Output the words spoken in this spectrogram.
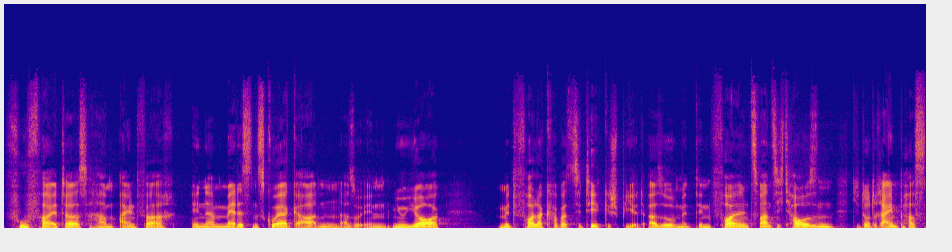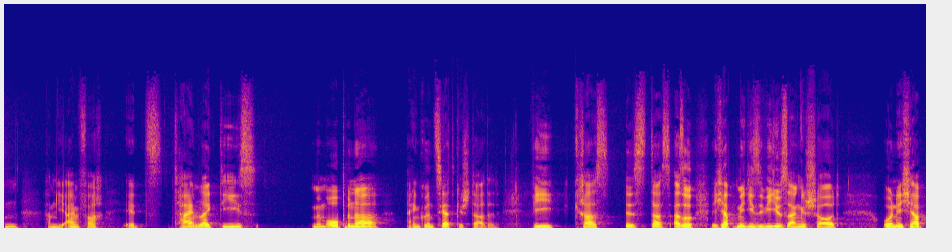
Foo Fighters haben einfach in der Madison Square Garden, also in New York, mit voller Kapazität gespielt. Also mit den vollen 20.000, die dort reinpassen, haben die einfach It's Time Like These mit dem Opener ein Konzert gestartet. Wie krass ist das? Also ich habe mir diese Videos angeschaut und ich habe,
